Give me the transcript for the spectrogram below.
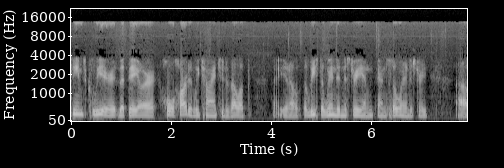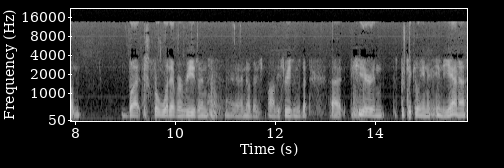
seems clear that they are wholeheartedly trying to develop, uh, you know, at least the wind industry and, and solar industry. Um, but for whatever reason, I know there's obvious reasons, but uh, here in particularly in Indiana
